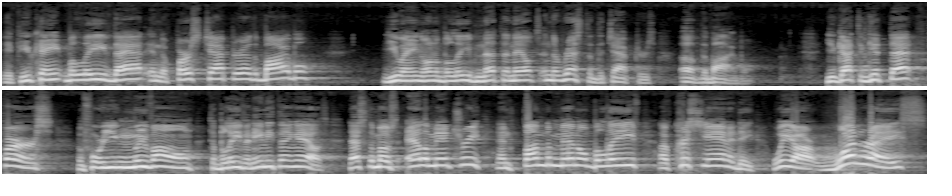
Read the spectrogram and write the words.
If you can't believe that in the first chapter of the Bible, you ain't going to believe nothing else in the rest of the chapters of the Bible. You got to get that first before you can move on to believe in anything else. That's the most elementary and fundamental belief of Christianity. We are one race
